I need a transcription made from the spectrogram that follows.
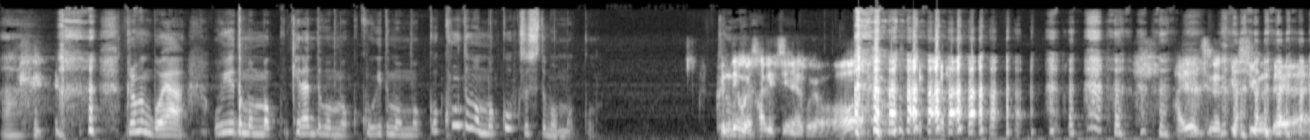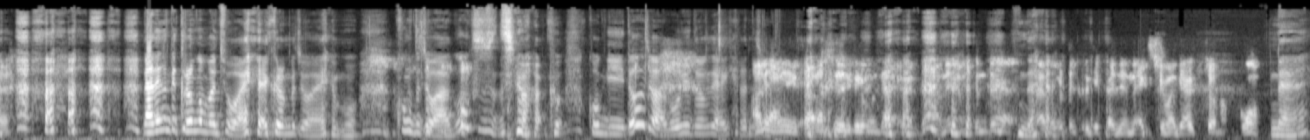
아. 그러면 뭐야? 우유도 못 먹고 계란도 못 먹고 고기도 못 먹고 콩도 못 먹고 옥수수도 못 먹고. 근데 왜 살이 찌냐고요? 다이어트가 그렇게 쉬운데 나는 근데 그런 것만 좋아해. 그런 거 좋아해. 뭐 콩도 좋아하고 옥수수도 좋아하고 고기도 좋아하고 우유도 좋아하고 계란도 아니. 아니 사람들이 그러면 다- 안 해요. 근데 네. 내가 볼때 그렇게까지는 액스트림하게 할 필요는 없고 네.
